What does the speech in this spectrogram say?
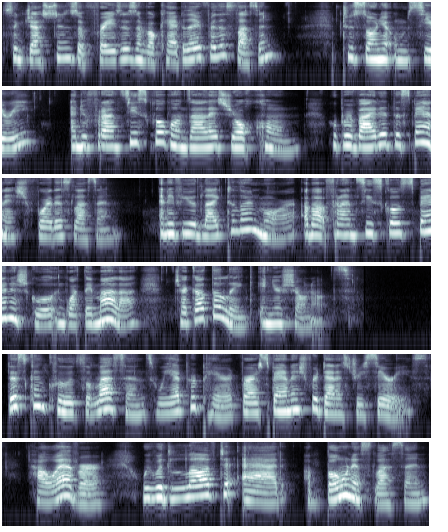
suggestions of phrases and vocabulary for this lesson, to Sonia Umsiri, and to Francisco Gonzalez Jocom, who provided the Spanish for this lesson. And if you'd like to learn more about Francisco's Spanish school in Guatemala, check out the link in your show notes. This concludes the lessons we had prepared for our Spanish for Dentistry series. However, we would love to add a bonus lesson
